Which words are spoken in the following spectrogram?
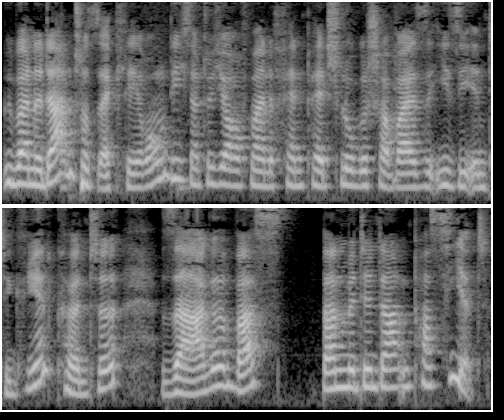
über eine Datenschutzerklärung, die ich natürlich auch auf meine Fanpage logischerweise easy integrieren könnte, sage, was dann mit den Daten passiert.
